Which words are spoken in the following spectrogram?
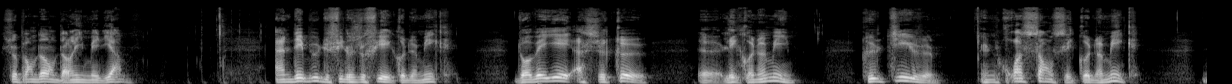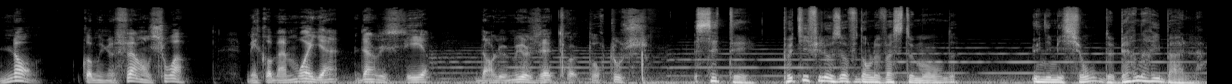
cependant, dans l'immédiat, un début de philosophie économique doit veiller à ce que euh, l'économie cultive une croissance économique non comme une fin en soi, mais comme un moyen d'investir dans le mieux-être pour tous. C'était Petit philosophe dans le vaste monde, une émission de Bernard Ribal.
